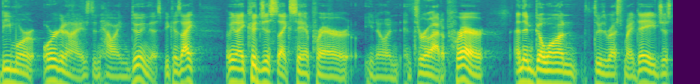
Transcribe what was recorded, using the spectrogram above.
be more organized in how I'm doing this because I I mean I could just like say a prayer, you know, and, and throw out a prayer and then go on through the rest of my day just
